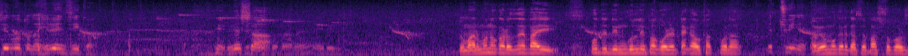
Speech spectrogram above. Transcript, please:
হিরোইন্সের মতো না হিরোইন্সই কর নেশা তোমার মনে করো যে ভাই প্রতিদিন গুল্লি পকড়ে টাকাও থাকব না কিচ্ছুই না ওই অমুকের কাছে পাঁচশো করজ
